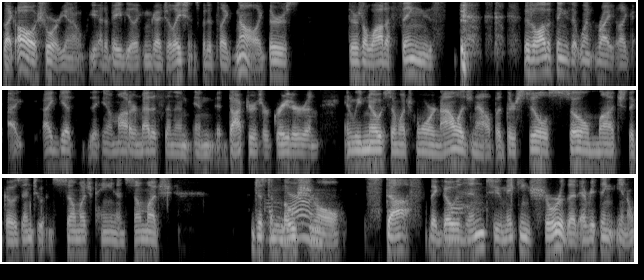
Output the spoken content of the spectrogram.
like oh sure you know you had a baby like congratulations but it's like no like there's there's a lot of things there's a lot of things that went right like i i get that you know modern medicine and, and doctors are greater and and we know so much more knowledge now but there's still so much that goes into it and so much pain and so much just emotional stuff that goes Yeah. into making sure that everything you know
